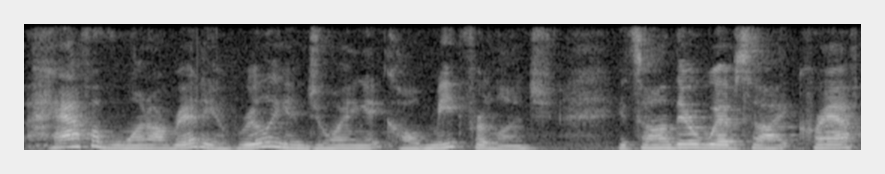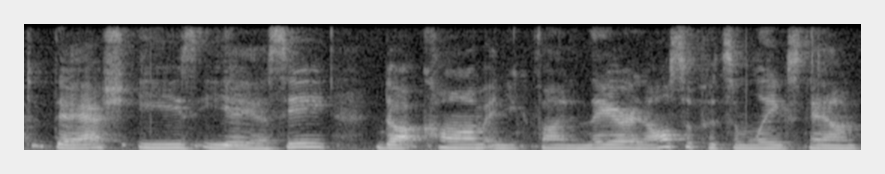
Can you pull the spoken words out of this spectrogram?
half of one already. I'm really enjoying it called Meet for Lunch. It's on their website, craft-ease.com, and you can find them there. And also put some links down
